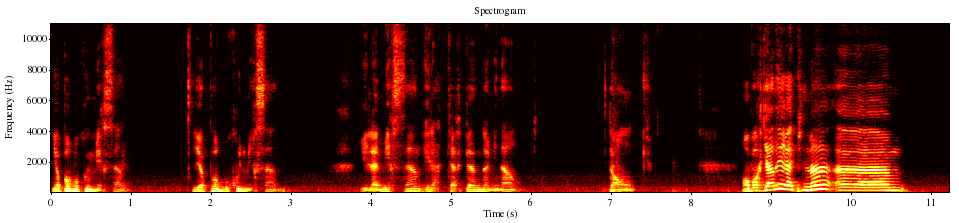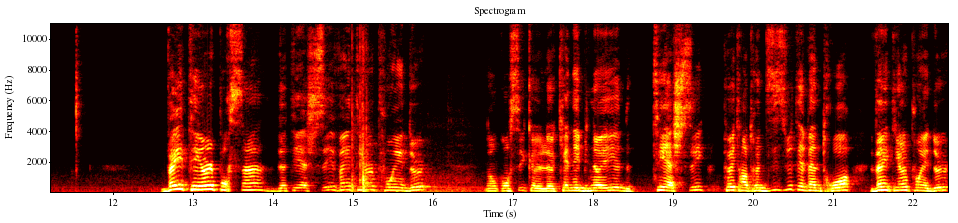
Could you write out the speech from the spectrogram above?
il n'y a pas beaucoup de myrcène. Il n'y a pas beaucoup de myrcène. Et la myrcène est la terpène dominante. Donc, on va regarder rapidement... Euh, 21% de THC, 21.2. Donc, on sait que le cannabinoïde THC peut être entre 18 et 23, 21.2.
